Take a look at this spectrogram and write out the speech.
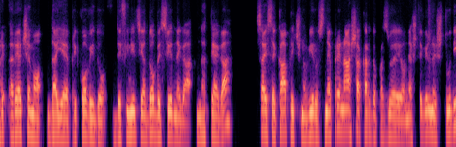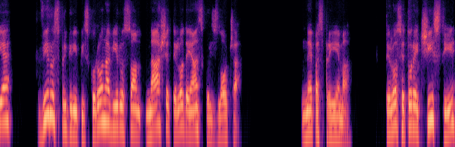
rečemo, da je pri COVID-u definicija dobesednega na tega, saj se kapljično virus ne prenaša, kar dokazujejo neštevilne študije. Virus pri gripi s koronavirusom naše telo dejansko izloča, ne pa sprejema. Telo se torej čisti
